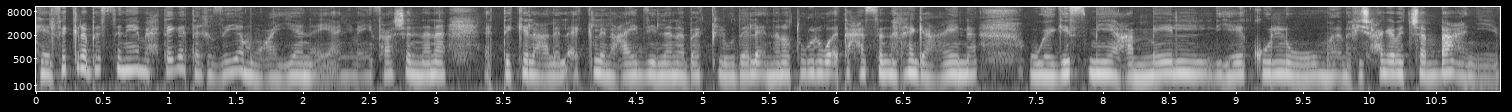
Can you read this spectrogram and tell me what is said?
هي الفكرة بس إن هي محتاجة تغذية معينة يعني ما ينفعش إن أنا أتكل على الأكل العادي اللي أنا باكله ده لأن أنا طول الوقت حاسة إن أنا جعانة وجسمي عمال ياكل ومفيش حاجة بتشبعني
